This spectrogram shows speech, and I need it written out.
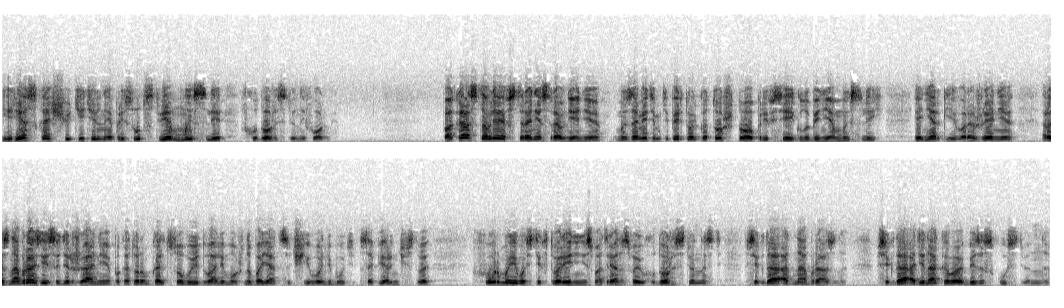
и резко ощутительное присутствие мысли в художественной форме. Пока, оставляя в стороне сравнения, мы заметим теперь только то, что при всей глубине мыслей, энергии выражения, разнообразии содержания, по которым Кольцову едва ли можно бояться чьего-нибудь соперничества, форма его стихотворения, несмотря на свою художественность, всегда однообразна, всегда одинаково безыскусственна.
